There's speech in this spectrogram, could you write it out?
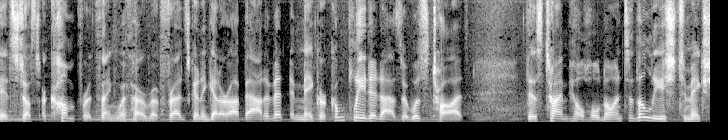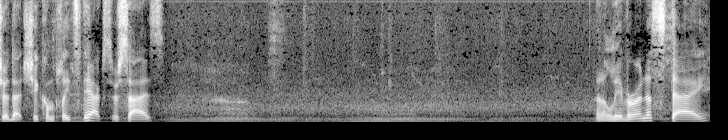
it's just a comfort thing with her. But Fred's going to get her up out of it and make her complete it as it was taught. This time he'll hold on to the leash to make sure that she completes the exercise. Gonna leave her in a stay.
